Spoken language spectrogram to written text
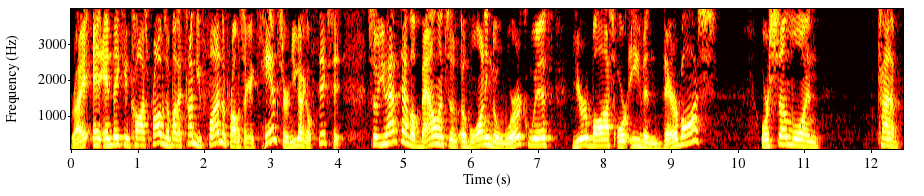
right? And, and they can cause problems. And by the time you find the problem, it's like a cancer and you got to go fix it. So you have to have a balance of, of wanting to work with your boss or even their boss or someone kind of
